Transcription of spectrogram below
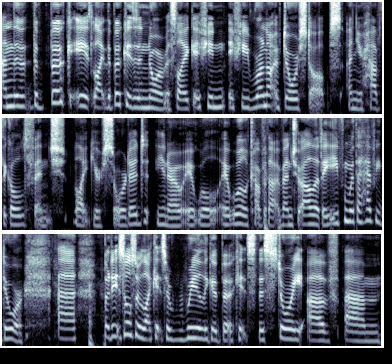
and the the book is like the book is enormous. Like if you if you run out of doorstops and you have the goldfinch, like you're sorted, you know it will it will cover that eventuality, even with a heavy door. Uh, but it's also like it's a really good book. It's the story of. Um,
